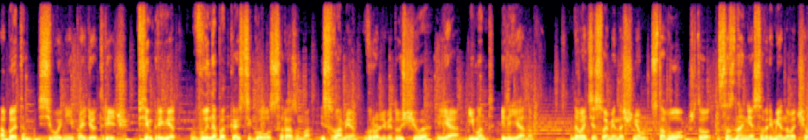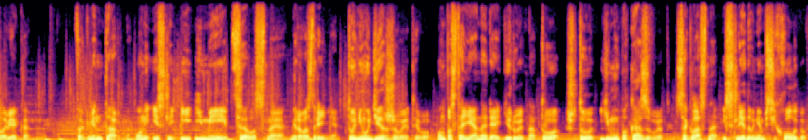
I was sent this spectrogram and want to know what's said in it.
Об этом сегодня и пойдет речь. Всем привет! Вы на подкасте «Голос разума». И с вами в роли ведущего я, Имант Ильянов. Давайте с вами начнем с того, что сознание современного человека фрагментарно. Он, если и имеет целостное мировоззрение, то не удерживает его. Он постоянно реагирует на то, что ему показывают. Согласно исследованиям психологов,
